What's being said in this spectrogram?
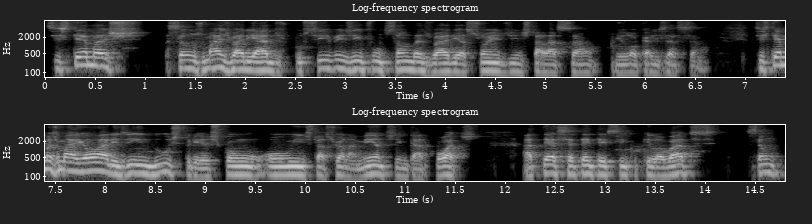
Sistemas são os mais variados possíveis em função das variações de instalação e localização. Sistemas maiores em indústrias com, ou em estacionamentos, em carpotes, até 75 kW, são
